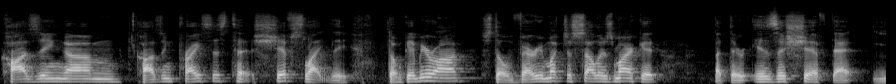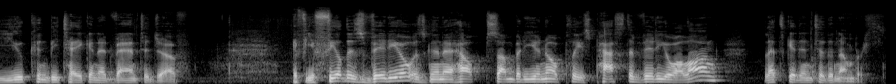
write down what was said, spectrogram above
causing um, causing prices to shift slightly. Don't get me wrong, still very much a seller's market, but there is a shift that you can be taken advantage of. If you feel this video is going to help somebody you know, please pass the video along. Let's get into the numbers.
